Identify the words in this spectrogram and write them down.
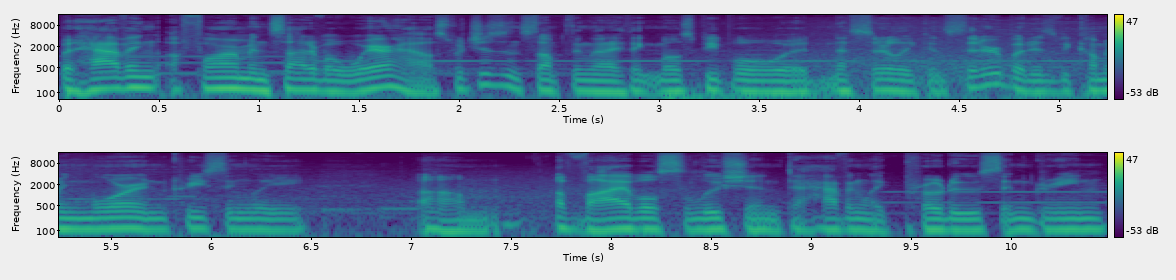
But having a farm inside of a warehouse which isn't something that i think most people would necessarily consider but is becoming more increasingly um, a viable solution to having like produce and green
